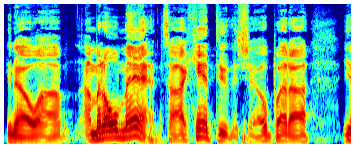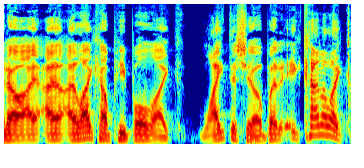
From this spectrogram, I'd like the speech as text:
you know, uh, I'm an old man, so I can't do the show. But uh, you know, I, I, I like how people like like the show, but it kind of like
